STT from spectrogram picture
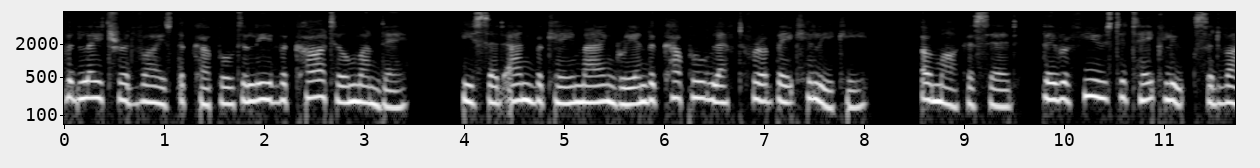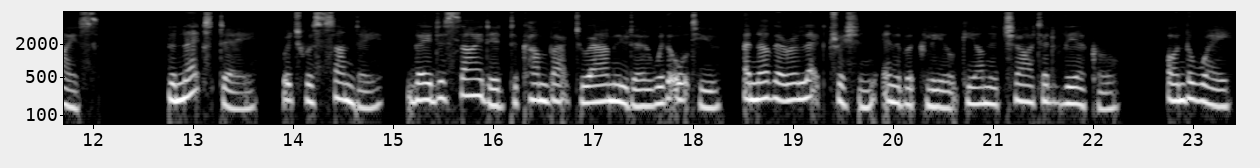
but later advised the couple to leave the car till Monday. He said Ann became angry and the couple left for a Abakaliki. Omaka said, they refused to take Luke's advice. The next day, which was Sunday, they decided to come back to Amudo with Otu, another electrician in a Abakaliki on a chartered vehicle. On the way,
